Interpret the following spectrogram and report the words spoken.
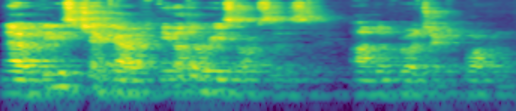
Now please check out the other resources on the project portal.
